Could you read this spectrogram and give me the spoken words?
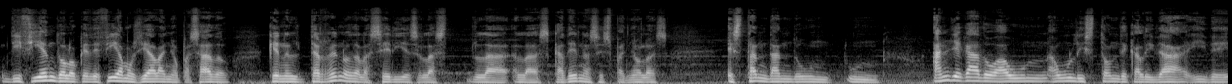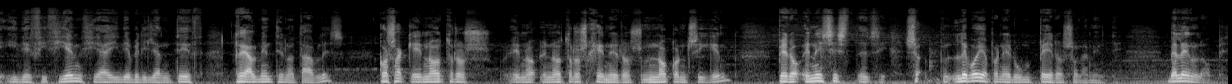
diciendo lo que decíamos ya el año pasado, que en el terreno de las series las, la- las cadenas españolas están dando un, un- han llegado a un, a un listón de calidad y de, y de eficiencia y de brillantez realmente notables, cosa que en otros, en, en otros géneros no consiguen, pero en ese eh, le voy a poner un pero solamente. Belén López.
